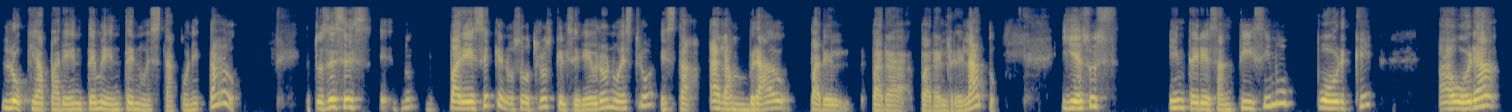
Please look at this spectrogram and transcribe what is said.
lo que aparentemente no está conectado. Entonces, es, eh, parece que nosotros, que el cerebro nuestro está alambrado para el, para, para el relato. Y eso es interesantísimo porque ahora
